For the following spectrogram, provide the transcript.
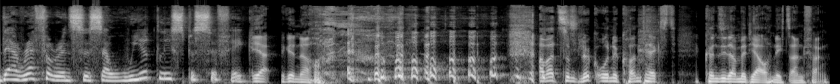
their references are weirdly specific. Ja, genau. aber zum Glück ohne Kontext können sie damit ja auch nichts anfangen.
